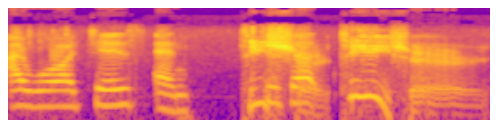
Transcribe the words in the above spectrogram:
I wore jeans and t-shirt, t-shirt.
